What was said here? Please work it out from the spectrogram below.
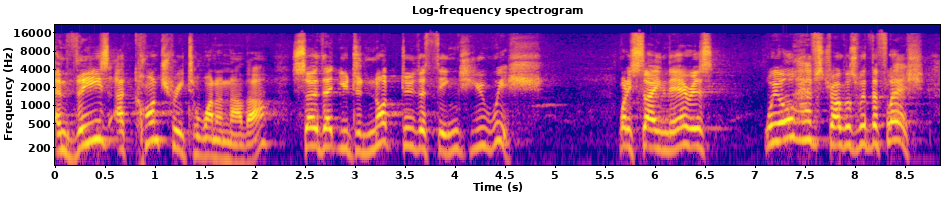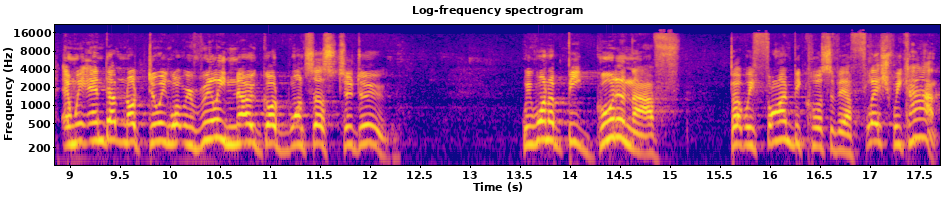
And these are contrary to one another, so that you do not do the things you wish. What he's saying there is we all have struggles with the flesh, and we end up not doing what we really know God wants us to do. We want to be good enough, but we find because of our flesh we can't.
